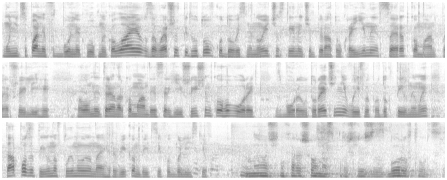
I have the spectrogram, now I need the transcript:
Муніципальний футбольний клуб Миколаїв завершив підготовку до весняної частини чемпіонату України серед команд першої ліги. Головний тренер команди Сергій Шищенко говорить, збори у Туреччині вийшли продуктивними та позитивно вплинули на ігрові кондиції футболістів. Не дуже хорошо у нас пройшли збори в Турции.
